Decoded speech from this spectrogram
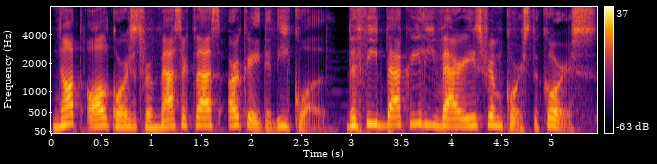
Not all courses from Masterclass are created equal. The feedback really varies from course to course.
